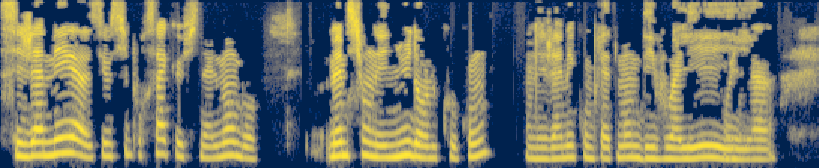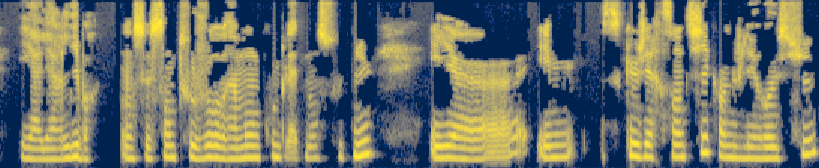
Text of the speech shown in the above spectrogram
c'est jamais, euh, c'est aussi pour ça que finalement bon, même si on est nu dans le cocon, on n'est jamais complètement dévoilé et, euh, et à l'air libre. On se sent toujours vraiment complètement soutenu. Et, euh, et ce que j'ai ressenti quand je l'ai reçu,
